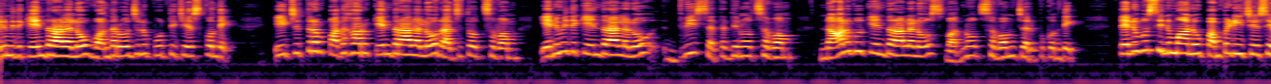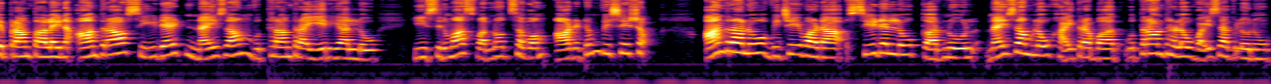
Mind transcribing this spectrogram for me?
ఎనిమిది కేంద్రాలలో వంద రోజులు పూర్తి చేసుకుంది. ఈ చిత్రం పదహారు కేంద్రాలలో రజతోత్సవం ఎనిమిది కేంద్రాలలో ద్విశతదినోత్సవం నాలుగు కేంద్రాలలో స్వర్ణోత్సవం జరుపుకుంది. తెలుగు సినిమాను పంపిణీ చేసే ప్రాంతాలైన ఆంధ్ర సీడెడ్ నైజాం ఉత్తరాంధ్ర ఏరియాల్లో ఈ సినిమా స్వర్ణోత్సవం ఆడటం విశేషం. ఆంధ్రాలో విజయవాడ సీడెల్లో కర్నూల్ నైజాంలో హైదరాబాద్ ఉత్తరాంధ్రలో వైజాగ్లోనూ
